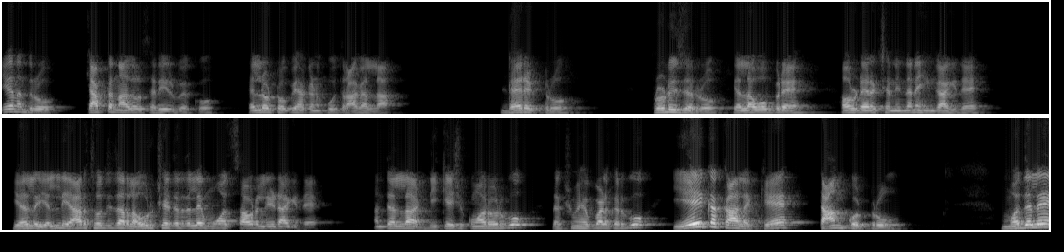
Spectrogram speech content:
ಏನಂದ್ರು, ಕ್ಯಾಪ್ಟನ್ ಆದರೂ ಸರಿ ಇರಬೇಕು, ಎಲ್ಲೋ ಟೋಪಿ ಹಾಕೊಂಡು ಕೂತ್ರೆ ಆಗಲ್ಲ. ಡೈರೆಕ್ಟ್ರು, ಪ್ರೊಡ್ಯೂಸರು, ಎಲ್ಲ ಒಬ್ಬರೇ ಅವ್ರ ಡೈರೆಕ್ಷನಿಂದನೇ ಹಿಂಗಾಗಿದೆ. ಎಲ್ಲಿ ಎಲ್ಲಿ ಯಾರು ಸೋತಿದಾರಲ್ಲ ಅವ್ರ ಕ್ಷೇತ್ರದಲ್ಲೇ ಮೂವತ್ತು ಸಾವಿರ ಲೀಡ್ ಆಗಿದೆ. ಅಂತೆಲ್ಲ ಡಿ ಕೆ ಶಿವಕುಮಾರ್ ಅವ್ರಿಗೂ, ಲಕ್ಷ್ಮೀ ಹೆಬ್ಬಾಳ್ಕರ್ಗೂ ಏಕಕಾಲಕ್ಕೆ ಟಾಂಗ್ ಕೊಟ್ರು. ಮೊದಲೇ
